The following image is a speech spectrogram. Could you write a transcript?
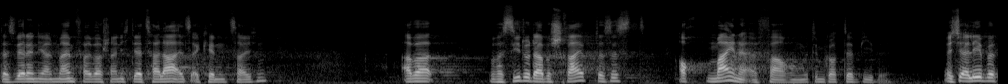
Das wäre dann ja in meinem Fall wahrscheinlich der Talar als Erkennungszeichen. Aber was Sido da beschreibt, das ist auch meine Erfahrung mit dem Gott der Bibel. Ich erlebe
